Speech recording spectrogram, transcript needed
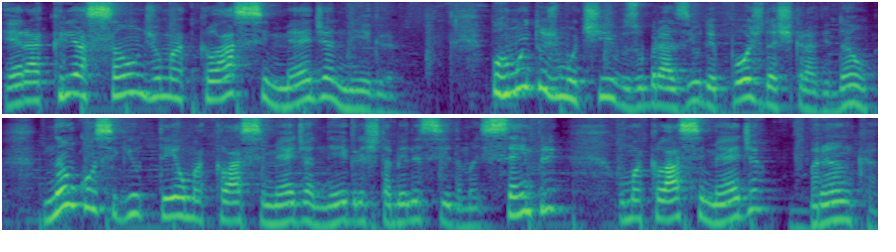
era a criação de uma classe média negra. Por muitos motivos, o Brasil, depois da escravidão, não conseguiu ter uma classe média negra estabelecida, mas sempre uma classe média branca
